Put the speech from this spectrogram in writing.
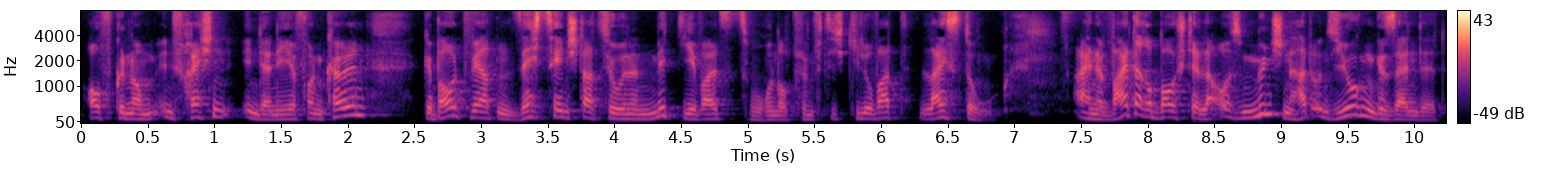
aufgenommen in Frechen in der Nähe von Köln. Gebaut werden 16 Stationen mit jeweils 250 Kilowatt Leistung. Eine weitere Baustelle aus München hat uns Jürgen gesendet.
